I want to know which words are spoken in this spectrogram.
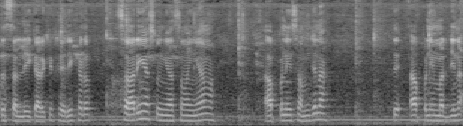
ਤਸੱਲੀ ਕਰਕੇ ਫੇਰ ਹੀ ਖੜੋ। ਸਾਰੀਆਂ ਸੂਈਆਂ ਸਵਾਈਆਂ ਵਾ। ਆਪਣੀ ਸਮਝਣਾ। ਤੇ ਆਪਣੀ ਮਰਜ਼ੀ ਨਾਲ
